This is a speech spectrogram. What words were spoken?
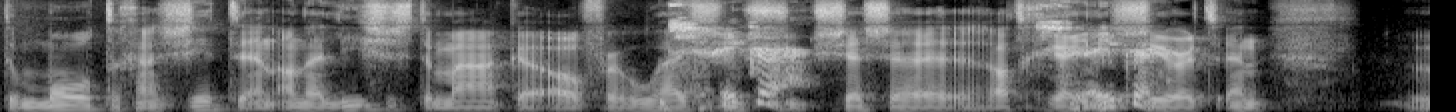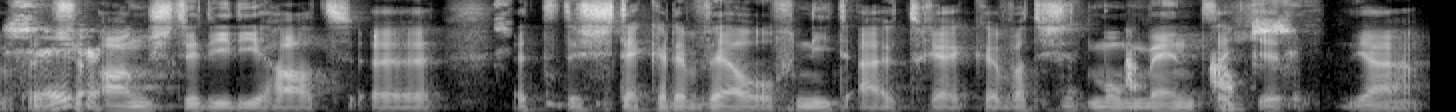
de mol te gaan zitten en analyses te maken over hoe hij zijn successen had gerealiseerd en eh, zijn angsten die hij had, uh, het, de stekker er wel of niet uittrekken? Wat is het moment dat je. Ja,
